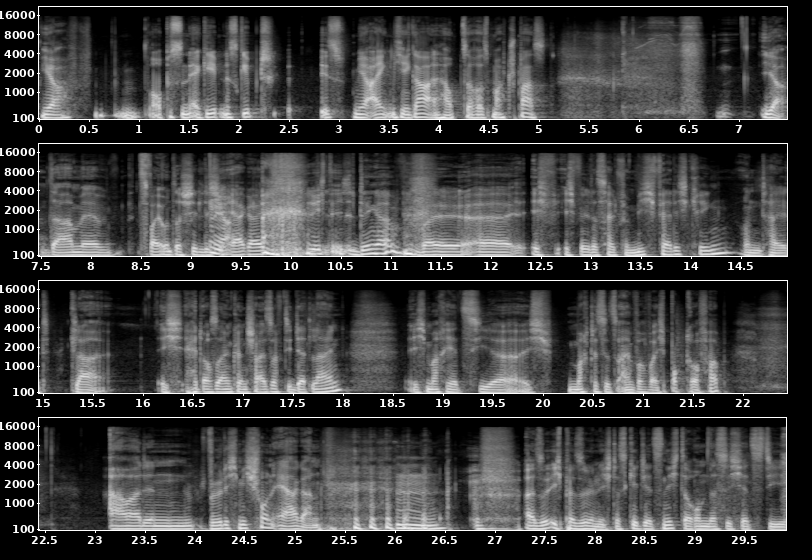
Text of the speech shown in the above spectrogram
ja, ob es ein Ergebnis gibt, ist mir eigentlich egal. Hauptsache, es macht Spaß. Ja, da haben wir zwei unterschiedliche ja. Ehrgeiz-Dinger, weil äh, ich, ich will das halt für mich fertig kriegen und halt, klar, ich hätte auch sagen können, scheiß auf die Deadline. Ich mache jetzt hier, ich mache das jetzt einfach, weil ich Bock drauf habe. Aber dann würde ich mich schon ärgern. Mhm. Also ich persönlich. Das geht jetzt nicht darum, dass ich jetzt die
